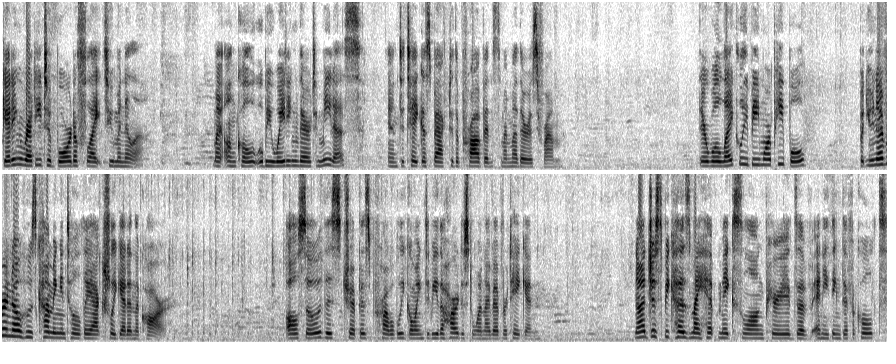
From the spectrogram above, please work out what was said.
getting ready to board a flight to Manila. My uncle will be waiting there to meet us and to take us back to the province my mother is from. There will likely be more people, but you never know who's coming until they actually get in the car. Also, this trip is probably going to be the hardest one I've ever taken. Not just because my hip makes long periods of anything difficult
